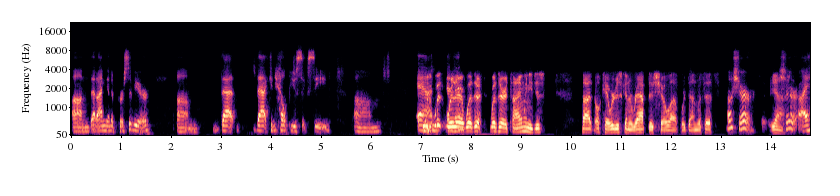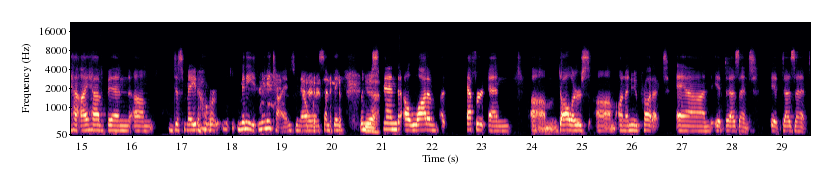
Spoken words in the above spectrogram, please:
um, that I'm going to persevere, um, that that can help you succeed. Um, and, were, were and there then, was there was there a time when you just thought, okay, we're just going to wrap this show up, we're done with this? Oh, sure. Yeah. Sure. I ha- I have been um, dismayed over many many times. You know, when something when yeah. you spend a lot of uh, effort and um, dollars um, on a new product and it doesn't it doesn't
